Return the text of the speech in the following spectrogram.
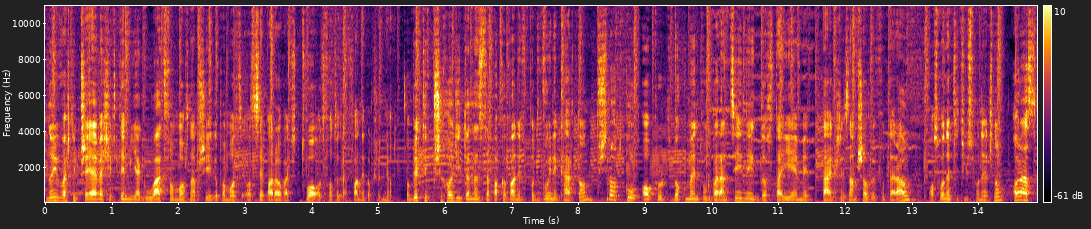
No i właśnie przejawia się w tym, jak łatwo można przy jego pomocy odseparować tło od fotografowanego przedmiotu. Obiektyw przychodzi do nas zapakowany w podwójny karton. W środku oprócz dokumentów gwarancyjnych dostajemy także zamszowy futerał, osłonę przeciwsłoneczną oraz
